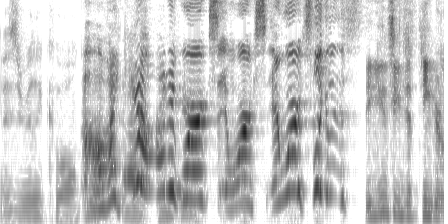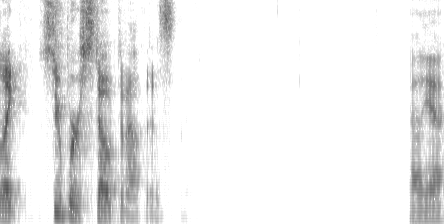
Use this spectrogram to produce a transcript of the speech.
This is really cool. oh my Uh, god, it Tinker. works, it works, it works. Look at this. You can see just Tinker like super stoked about this. Hell yeah.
